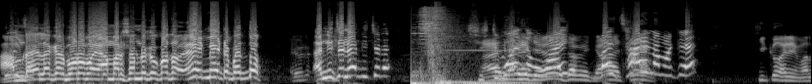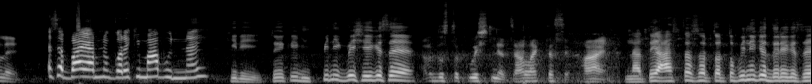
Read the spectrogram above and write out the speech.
আমরা এলাকার বড় ভাই আমার সামনে কেউ কথা এই মেয়েটা বেদ নিচে না নিচে না। সিস্টেম ভাই? ভাই ছাড়েন আমাকে। কি করে মালে? আচ্ছা ভাই আপনার ঘরে কি মা বোন নাই? কি রে তুই কি পিনিক বেশি হয়ে গেছে? আমি দোস্ত কুইস না যা লাগতেছে ফাইন না তুই আস্তে আস্তে তোর তো পিনিকে ধরে গেছে।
